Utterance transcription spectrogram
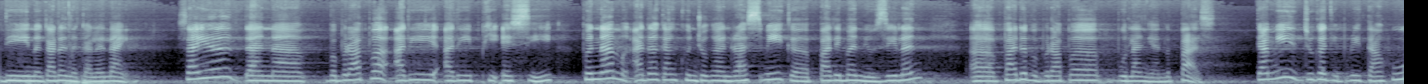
di negara-negara lain. Saya dan uh, beberapa ahli-ahli PAC pernah mengadakan kunjungan rasmi ke Parlimen New Zealand uh, pada beberapa bulan yang lepas. Kami juga diberitahu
